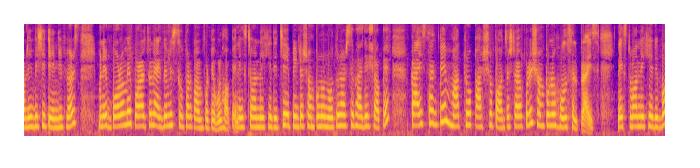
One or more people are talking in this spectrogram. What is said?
অনেক বেশি টেন্ডি ফিয়ার্স মানে গরমে পরার জন্য একদমই সুপার কমফোর্টেবল হবে। নেক্সট ওয়ান দেখিয়ে দিচ্ছে। এই প্রিন্টটা সম্পূর্ণ নতুন আসছে ভাইদের শপে প্রাইস থাকবে মাত্র পাঁচশো পঞ্চাশ টাকা করে, সম্পূর্ণ হোলসেল প্রাইস নেক্সট ওয়ান দেখিয়ে দেবো।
